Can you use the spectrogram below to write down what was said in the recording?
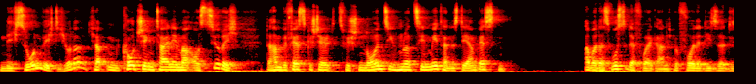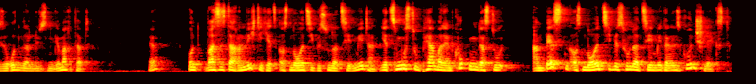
Nicht so unwichtig, oder? Ich habe einen Coaching-Teilnehmer aus Zürich, da haben wir festgestellt, zwischen 90 und 110 Metern ist der am besten. Aber das wusste der vorher gar nicht, bevor er diese, diese Rundenanalysen gemacht hat. Ja? Und was ist daran wichtig jetzt aus 90 bis 110 Metern? Jetzt musst du permanent gucken, dass du am besten aus 90 bis 110 Metern ins Grün schlägst.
